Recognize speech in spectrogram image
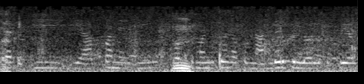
సార్, ఈ యాప్ అనేది కొంతమందితో కాకుండా అందరి పిల్లలకు ఉపయోగ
